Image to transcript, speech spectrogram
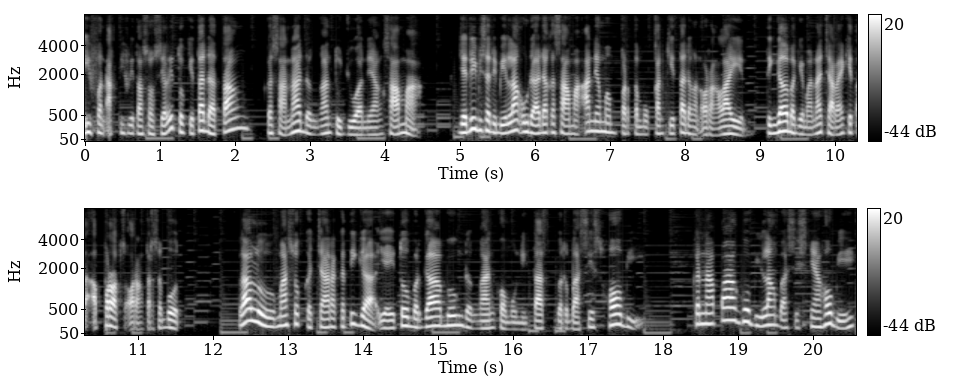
event aktivitas sosial itu kita datang ke sana dengan tujuan yang sama. Jadi bisa dibilang udah ada kesamaan yang mempertemukan kita dengan orang lain. Tinggal bagaimana caranya kita approach orang tersebut. Lalu masuk ke cara ketiga yaitu bergabung dengan komunitas berbasis hobi. Kenapa gue bilang basisnya hobi?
